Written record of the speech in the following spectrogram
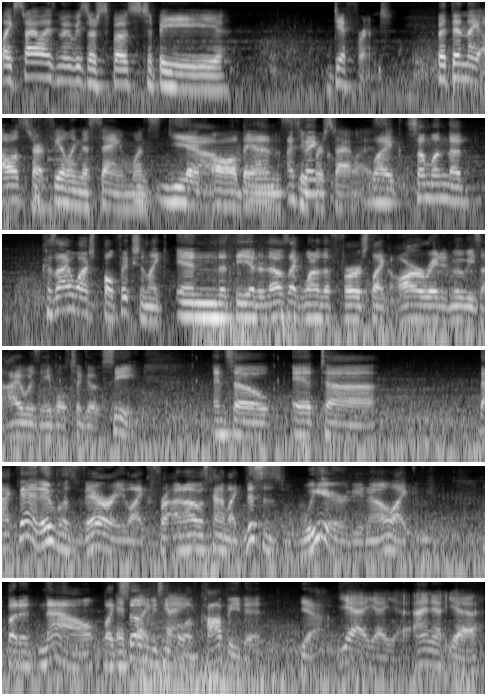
like stylized movies are supposed to be different, but then they all start feeling the same once they've yeah, all been super think, stylized. Like someone that, because I watched Pulp Fiction like in the theater. That was like one of the first like R-rated movies I was able to go see, and so it. uh Back then, it was very like, fr- and I was kind of like, "This is weird," you know, like. But it, now, like, It's, so like, many people have copied it. Yeah, yeah, yeah, yeah. I know. Yeah,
